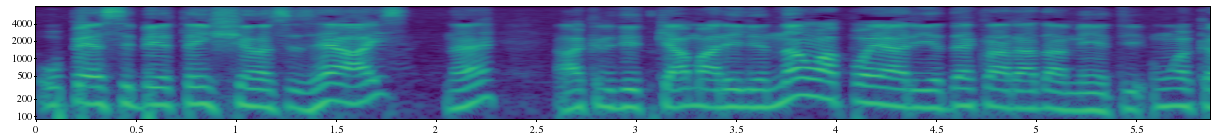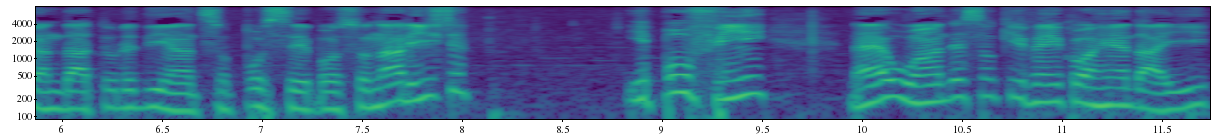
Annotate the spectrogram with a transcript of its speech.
o PSB tem chances reais, né? Acredito que a Marília não apoiaria declaradamente uma candidatura de Anderson por ser bolsonarista. E por fim, né, o Anderson que vem correndo aí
